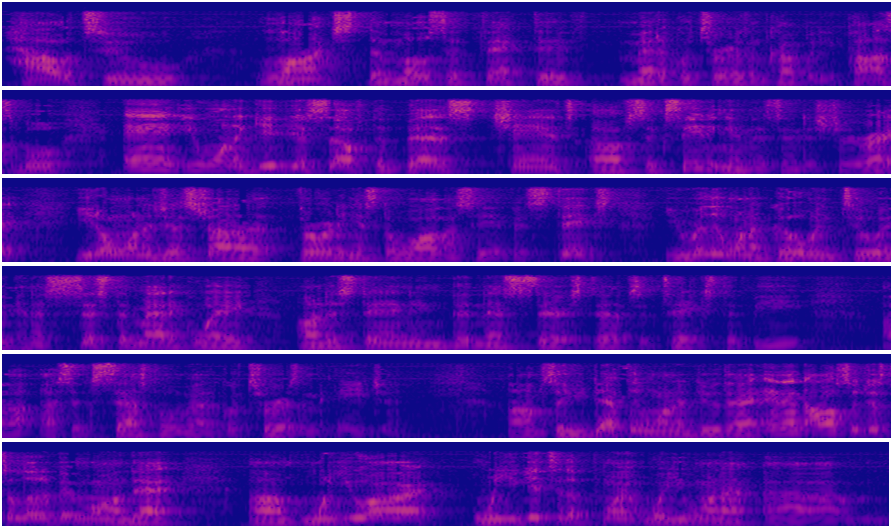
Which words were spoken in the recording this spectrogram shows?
how to launch the most effective medical tourism company possible. And you want to give yourself the best chance of succeeding in this industry, right? You don't want to just try to throw it against the wall and see if it sticks. You really want to go into it in a systematic way, understanding the necessary steps it takes to be uh, a successful medical tourism agent. Um, so you definitely want to do that. And then also just a little bit more on that. Um, when you are, when you get to the point where you want to, um,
